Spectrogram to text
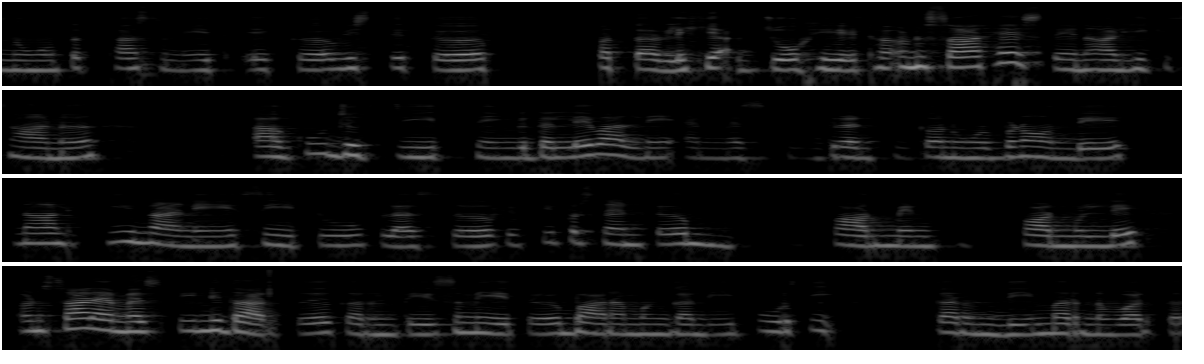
ਨੂੰ ਤੱਥਾਂ ਸਮੇਤ ਇੱਕ ਵਿਸਤ੍ਰਿਤ ਪੱਤਰ ਲਿਖਿਆ, ਜੋ ਹੇਠ ਅਨੁਸਾਰ ਹੈ। ਇਸ ਦੇ ਨਾਲ ਹੀ ਕਿਸਾਨ ਆਗੂ ਜਗਜੀਤ ਸਿੰਘ ਡੱਲੇਵਾਲ ਨੇ ਐਮਐਸਪੀ ਗਰੰਟੀ ਕਾਨੂੰਨ ਬਣਾਉਣ ਦੇ ਨਾਲ ਹੀ ਉਹਨਾਂ ਨੇ C2 50% ਫਾਰਮੈਂਟ ਫਾਰਮੂਲੇ ਅਨੁਸਾਰ ਐਮਐਸਪੀ ਨਿਰਧਾਰਤ ਕਰਨ ਦੇ ਸਮੇਤ 12 ਮੰਗਾਂ ਦੀ ਪੂਰਤੀ ਕਰਨ ਦੀ ਮਰਨ ਵਰਤ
